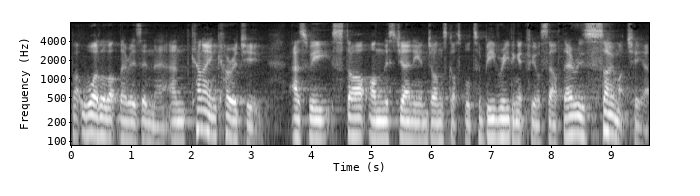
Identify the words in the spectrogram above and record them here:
but what a lot there is in there. And can I encourage you, as we start on this journey in John's Gospel, to be reading it for yourself? There is so much here.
